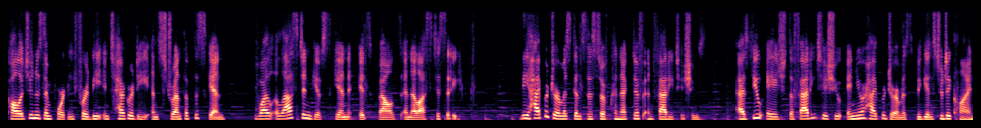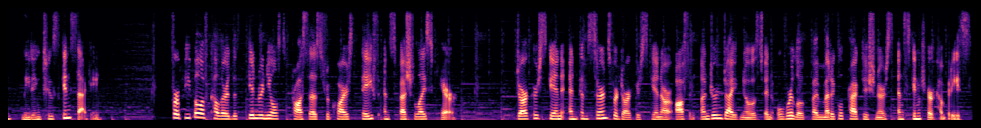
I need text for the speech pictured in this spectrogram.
Collagen is important for the integrity and strength of the skin, while elastin gives skin its bounce and elasticity. The hypodermis consists of connective and fatty tissues. As you age, the fatty tissue in your hypodermis begins to decline, leading to skin sagging. For people of color, the skin renewal process requires safe and specialized care. Darker skin and concerns for darker skin are often underdiagnosed and overlooked by medical practitioners and skincare companies.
